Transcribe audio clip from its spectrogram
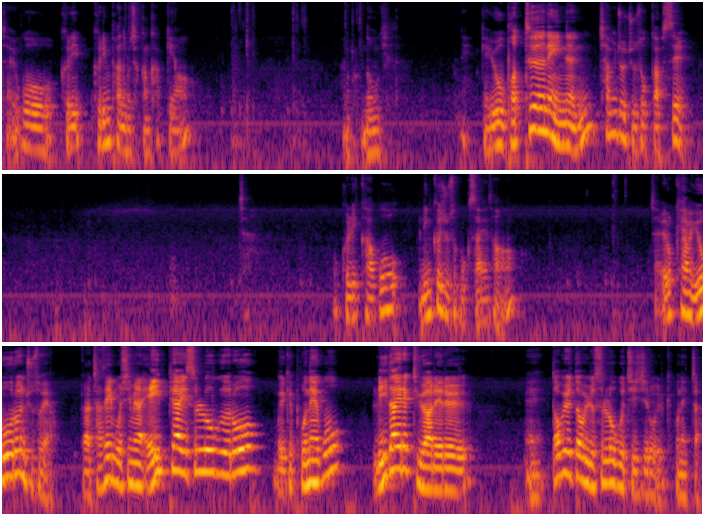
자, 요거 그림 그림판으로 잠깐 갈게요. 너무 길다. 네, 요 버튼에 있는 참조 주소 값을 자, 클릭하고 링크 주소 복사해서 자, 이렇게 하면 요런 주소예요. 그러니까 자세히 보시면 API 슬로그로 뭐 이렇게 보내고 리다이렉트 URL을 예, ww 슬로그 gg로 이렇게 보냈죠.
